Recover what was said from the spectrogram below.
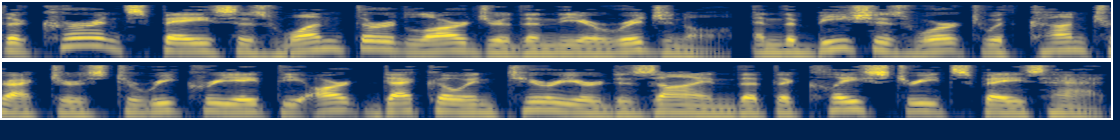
The current space is one-third larger than the original, and the Buiches worked with contractors to recreate the Art Deco interior design that the Clay Street space had.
